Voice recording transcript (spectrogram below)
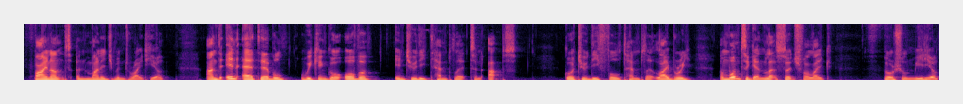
finance and management right here. And in Airtable, we can go over into the templates and apps, go to the full template library. And once again, let's search for like social media.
